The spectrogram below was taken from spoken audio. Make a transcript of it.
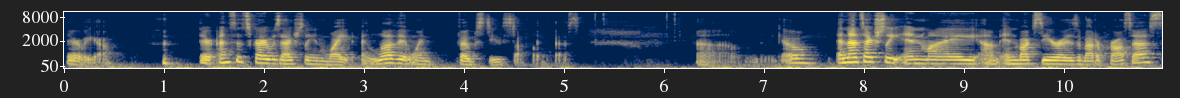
There we go. Their unsubscribe was actually in white. I love it when folks do stuff like this. Um, there we go. And that's actually in my um, inbox zero is about a process.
